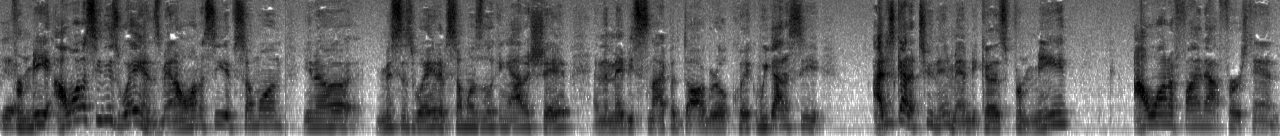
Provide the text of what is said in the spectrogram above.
Yeah. For me, I want to see these weigh ins, man. I want to see if someone, you know, misses weight, if someone's looking out of shape, and then maybe snipe a dog real quick. We got to see. I just got to tune in, man, because for me, I want to find out firsthand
